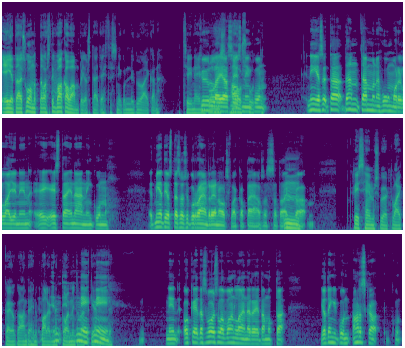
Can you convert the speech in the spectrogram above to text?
Ei, ja taisi huomattavasti vakavampi, jos tämä tehtäisiin niin nykyaikana. Et siinä ei Kyllä, niin ja siis niin kuin, niin, ja se, tämän, tämmöinen huumorilaji, niin ei, ei sitä enää niin kuin... Et mieti, jos tässä olisi joku Ryan Reynolds vaikka pääosassa, tai mm. Chris Hemsworth vaikka, joka on tehnyt paljon näitä toimintapätkiä. Niin, niin, niin okei, tässä voisi olla one-linereita, mutta jotenkin kun Arska, kun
